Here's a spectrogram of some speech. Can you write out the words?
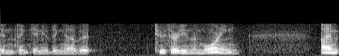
didn't think anything of it. Two thirty in the morning, I'm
